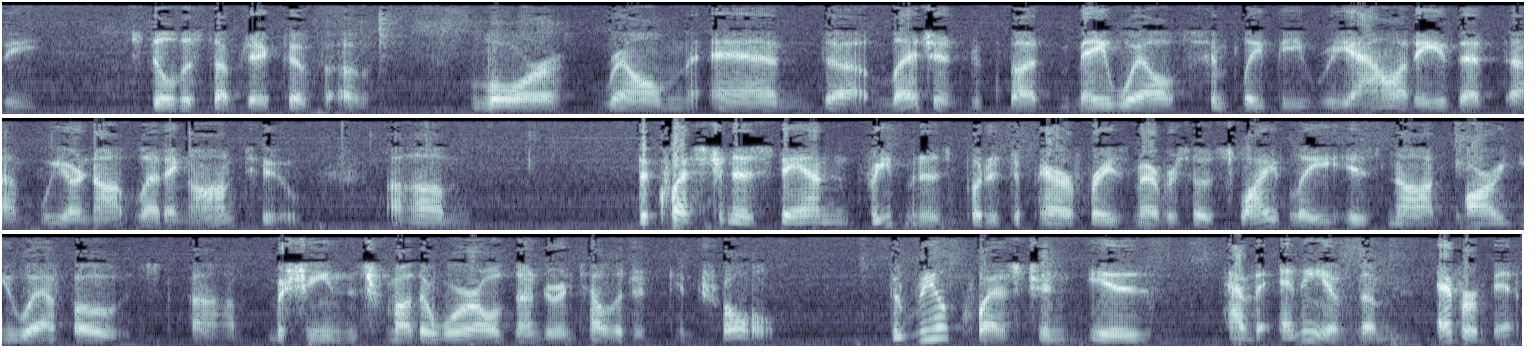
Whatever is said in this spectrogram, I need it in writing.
the still the subject of, of lore, realm, and uh, legend, but may well simply be reality that um, we are not letting on to. Um, the question, as Stan Friedman has put it, to paraphrase him ever so slightly, is not are UFOs uh, machines from other worlds under intelligent control? The real question is have any of them ever been?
